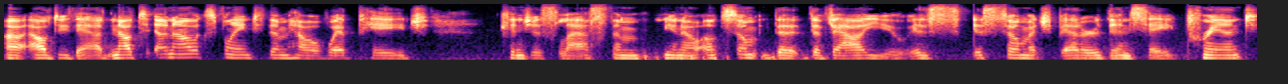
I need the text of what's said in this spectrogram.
uh, I'll do that, and I'll t- and I'll explain to them how a web page can just last them. You know, some the the value is is so much better than say print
